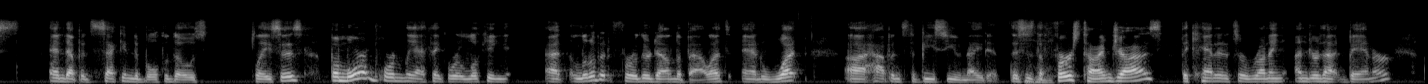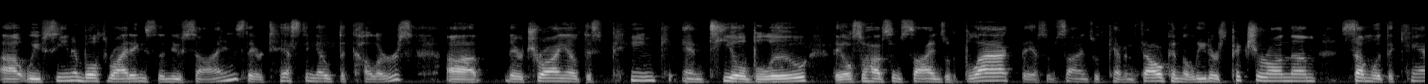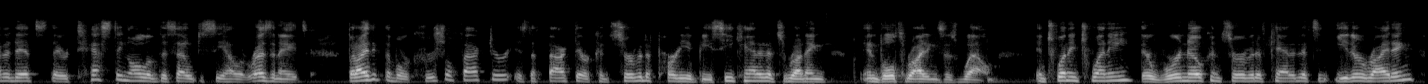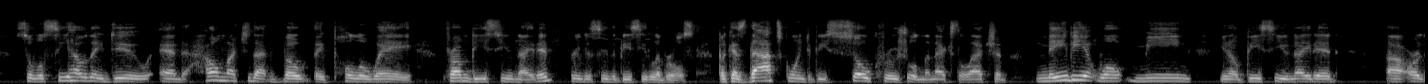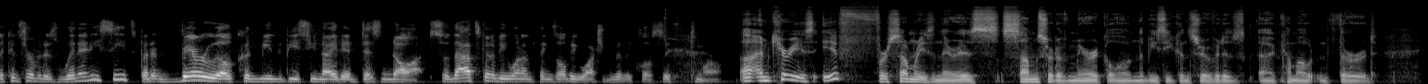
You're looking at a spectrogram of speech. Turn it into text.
end up in second to both of those places. But more importantly, I think we're looking at a little bit further down the ballot and what uh, happens to BC United. This is mm-hmm. the first time, Jazz, the candidates are running under that banner. Uh, we've seen in both ridings the new signs. They're testing out the colors. Uh, they're trying out this pink and teal blue. They also have some signs with black. They have some signs with Kevin Falcon, the leader's picture on them, some with the candidates. They're testing all of this out to see how it resonates. But I think the more crucial factor is the fact there are Conservative Party of BC candidates running in both ridings as well. In 2020, there were no Conservative candidates in either riding. So we'll see how they do and how much of that vote they pull away from BC United, previously the BC Liberals, because that's going to be so crucial in the next election. Maybe it won't mean, you know, BC United uh, or the Conservatives win any seats, but it very well could mean the BC United does not. So that's going to be one of the things I'll be watching really closely tomorrow. Uh, I'm curious if, for some reason, there is some sort of miracle and the BC Conservatives uh, come out in third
